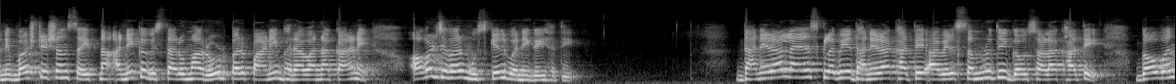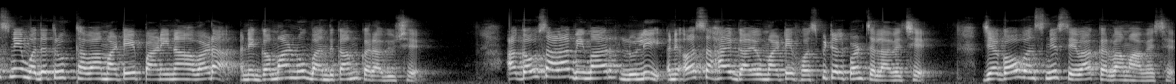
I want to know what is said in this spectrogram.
અને બસ સ્ટેશન સહિતના અનેક વિસ્તારોમાં રોડ પર પાણી ભરાવાના કારણે અવરજવર મુશ્કેલ બની ગઈ હતી. ધાનેરા લાયન્સ ક્લબે ધાનેરા ખાતે આવેલ સમૃદ્ધિ ગૌશાળા ખાતે ગૌવંશને મદદરૂપ થવા માટે પાણીના હવાડા અને ગમાણનું બાંધકામ કરાવ્યું છે. આ ગૌશાળા બીમાર, લુલી અને અસહાય ગાયો માટે હોસ્પિટલ પણ ચલાવે છે, જ્યાં ગૌવંશની સેવા કરવામાં આવે છે.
